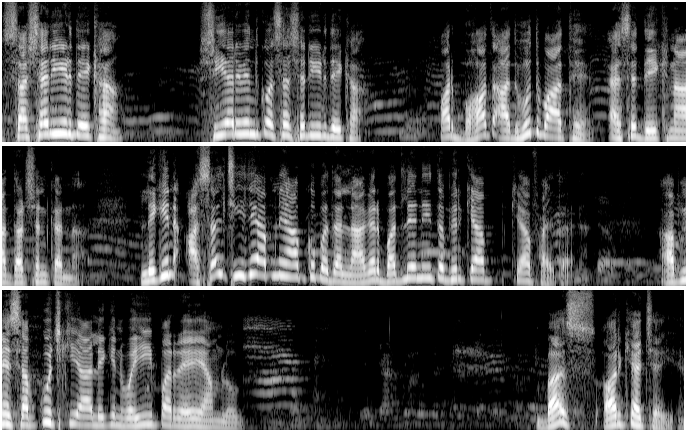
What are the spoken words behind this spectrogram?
सशरीर देखा, श्री अरविंद को सशरीर देखा। और बहुत अद्भुत बात है ऐसे देखना, दर्शन करना। लेकिन असल चीज़ है अपने आप को बदलना। अगर बदले नहीं तो फिर क्या क्या फ़ायदा है? आपने सब कुछ किया लेकिन वही पर रहे हम लोग। बस और क्या चाहिए?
